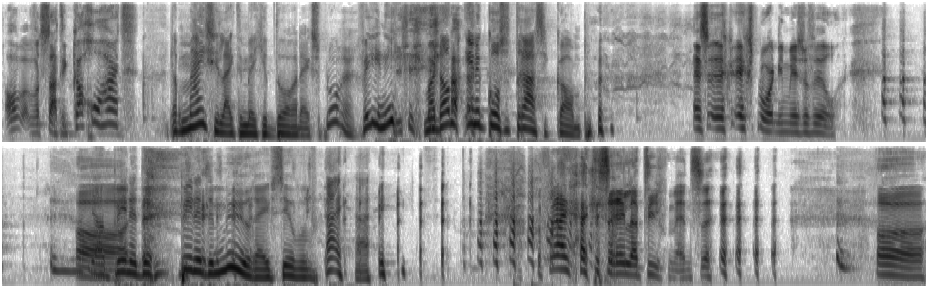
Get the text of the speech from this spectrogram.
Oh, wat staat die kachel hard? Dat meisje lijkt een beetje op Dora de Explorer, vind je niet? Maar dan in een concentratiekamp. En ze exploort niet meer zoveel. Ja, Oh, binnen de, binnen de muur heeft Silver vrijheid. Vrijheid is relatief, mensen. oh.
